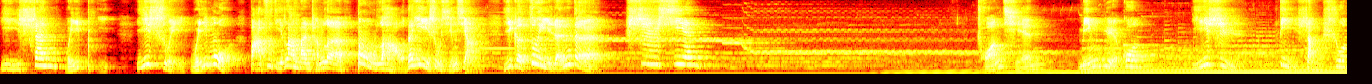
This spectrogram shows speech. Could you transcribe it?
以山为笔，以水为墨，把自己浪漫成了不老的艺术形象，一个醉人的。诗仙，床前明月光，疑是地上霜。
